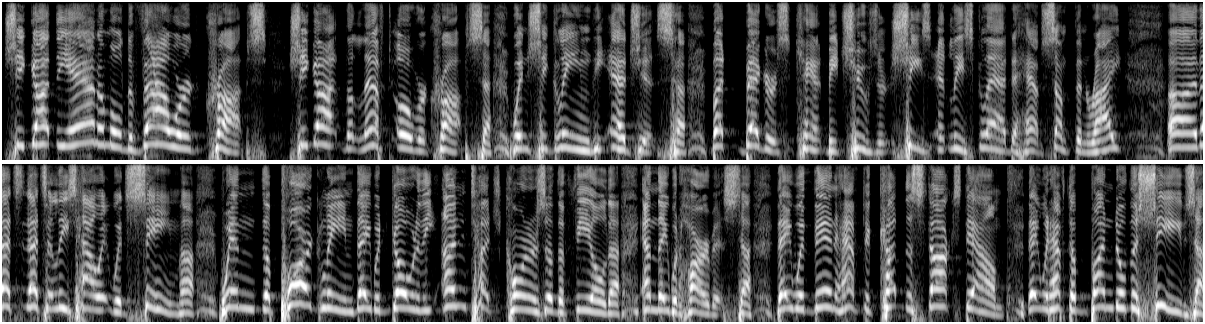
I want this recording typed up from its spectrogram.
She got the animal devoured crops. She got the leftover crops uh, when she gleaned the edges. Uh, but beggars can't be choosers. She's at least glad to have something right. Uh, that's, that's at least how it would seem. Uh, when the poor gleaned, they would go to the untouched corners of the field uh, and they would harvest. Uh, they would then have to cut the stalks down. They would have to bundle the sheaves. Uh,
